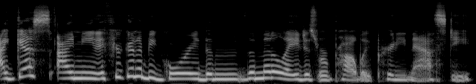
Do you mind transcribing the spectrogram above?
I guess I mean if you're gonna be gory, the the Middle Ages were probably pretty nasty,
